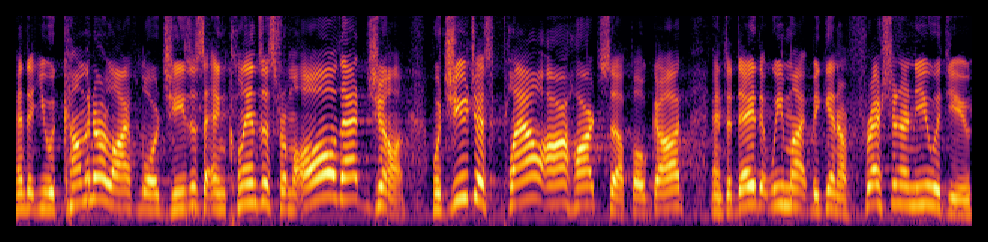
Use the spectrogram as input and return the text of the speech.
and that you would come in our life, Lord Jesus, and cleanse us from all that junk. Would you just plow our hearts up, oh God, and today that we might begin afresh and anew with you.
